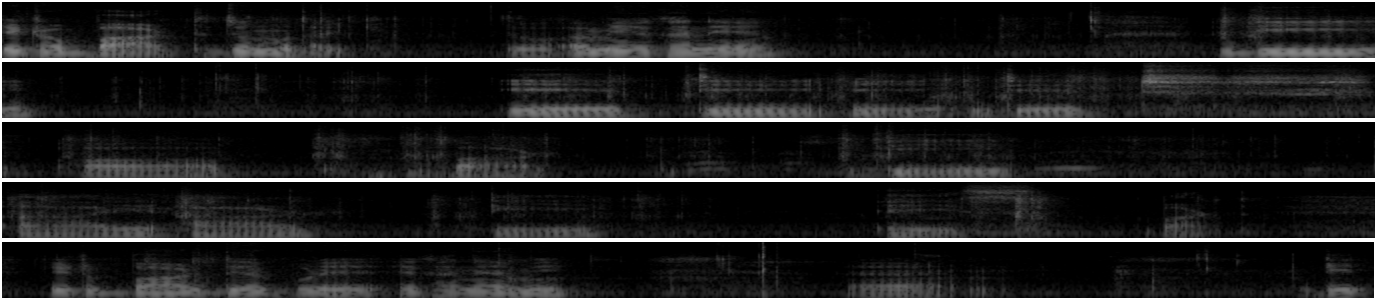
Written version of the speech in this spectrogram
ডেট অফ বার্থ জন্ম তারিখ। তো আমি এখানে D A T E date of birth B I R T H birth date of birth দেওয়ার পরে এখানে আমি ডেট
